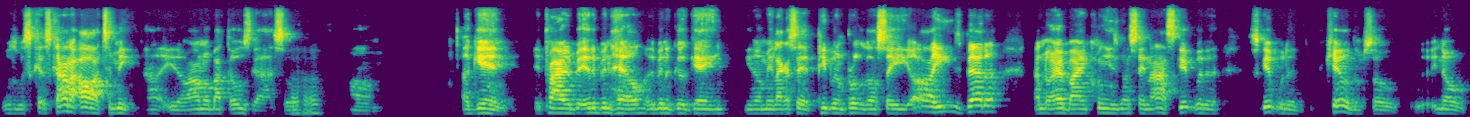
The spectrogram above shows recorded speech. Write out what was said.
was, was it's kind of odd to me. Uh, you know, I don't know about those guys. So, uh-huh. um, again, it probably it'd have been hell. It'd have been a good game. You know, what I mean, like I said, people in Brooklyn gonna say, "Oh, he's better." I know everybody in Queens gonna say, "Nah, Skip would have Skip would have killed him." So, you know,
